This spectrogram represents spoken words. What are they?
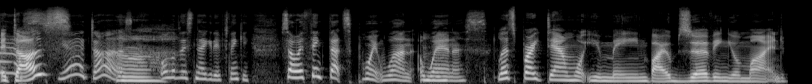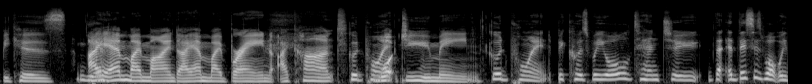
it does? Yeah, it does. Ah. All of this negative thinking. So I think that's point one mm-hmm. awareness. Let's break down what you mean by observing your mind because I am my mind, I am my brain. I can't. Good point. What do you mean? Good point, because we all tend to. Th- this is what we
